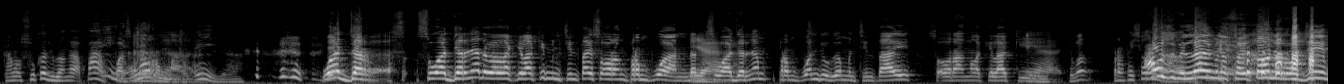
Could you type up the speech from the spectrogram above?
Kalau suka juga nggak apa-apa Iya, normal. Iya. Wajar. Se- Sewajarnya adalah laki-laki mencintai seorang perempuan dan Iya. sewajarnya perempuan juga mencintai seorang laki-laki. Iya, cuma profesional. Auzubillahi minasyaitonirrajim.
